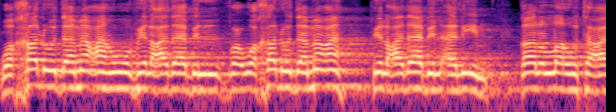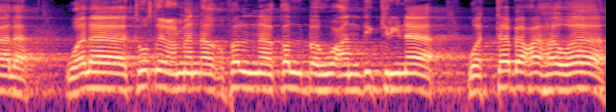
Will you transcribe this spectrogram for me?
وخلد معه في العذاب وخلد معه في العذاب الأليم. قال الله تعالى ولا تطع من أغفلنا قلبه عن ذكرنا واتبع هواه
